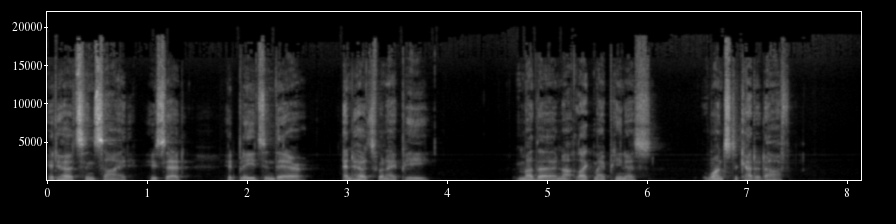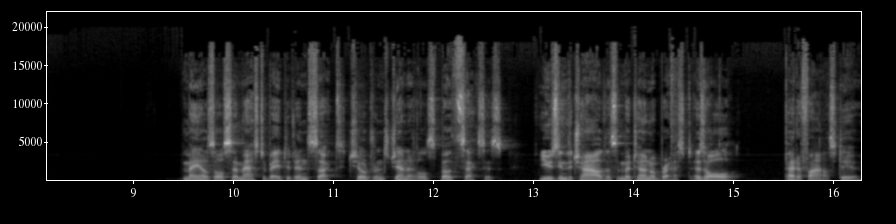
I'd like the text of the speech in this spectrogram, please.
It hurts inside, he said. It bleeds in there and hurts when I pee. Mother, not like my penis, wants to cut it off. Males also masturbated and sucked children's genitals, both sexes, using the child as a maternal breast, as all pedophiles do.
